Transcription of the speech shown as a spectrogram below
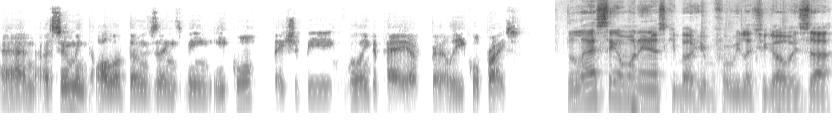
And assuming all of those things being equal, they should be willing to pay a fairly equal price. The last thing I want to ask you about here before we let you go is uh,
